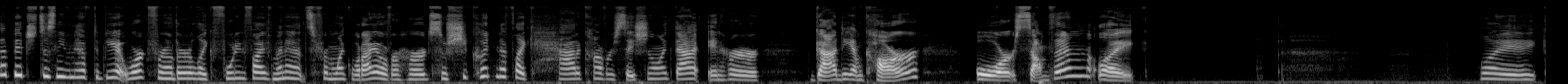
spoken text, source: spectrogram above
That bitch doesn't even have to be at work for another like 45 minutes from like what I overheard. So she couldn't have like had a conversation like that in her goddamn car or something. Like, Like,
